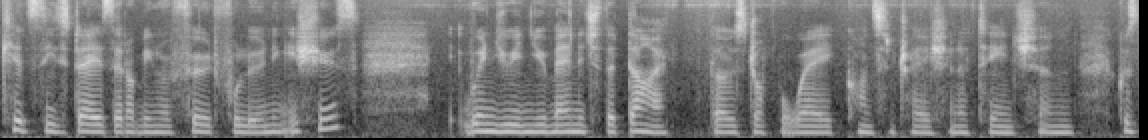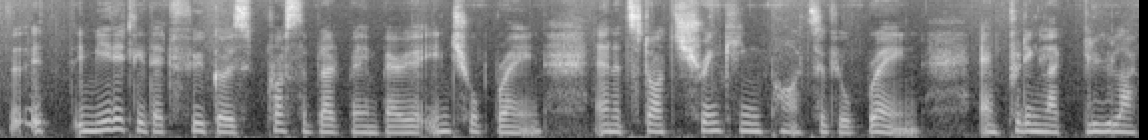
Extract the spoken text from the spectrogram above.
kids these days that are being referred for learning issues, when you you manage the diet, those drop away, concentration, attention, because immediately that food goes across the blood-brain barrier into your brain, and it starts shrinking parts of your brain and putting like glue-like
